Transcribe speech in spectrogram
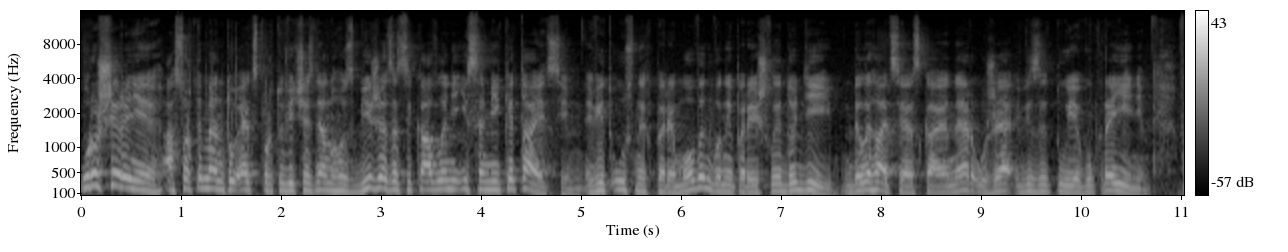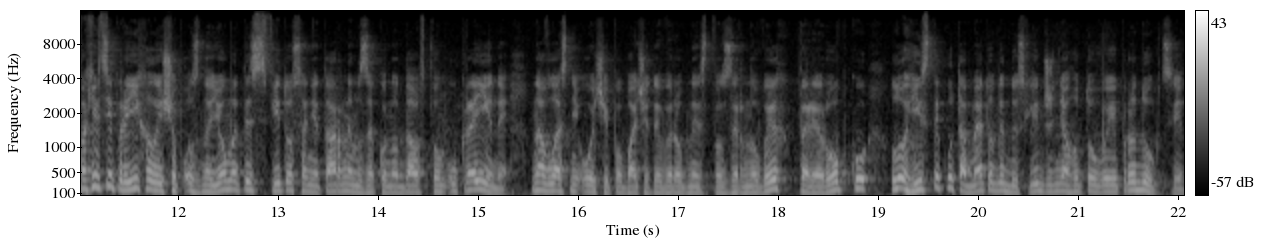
У розширенні асортименту експорту вітчизняного збіжжя зацікавлені і самі китайці. Від усних перемовин вони перейшли до дій. Делегація з КНР уже візитує в Україні. Фахівці приїхали, щоб ознайомитись з фітосанітарним законодавством України, на власні очі побачити виробництво зернових, переробку, логістику та методи дослідження готової продукції.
